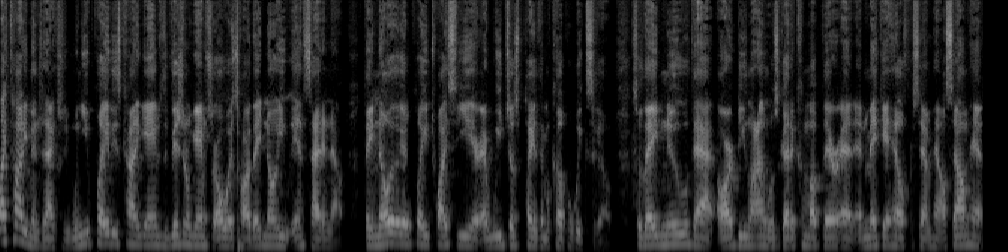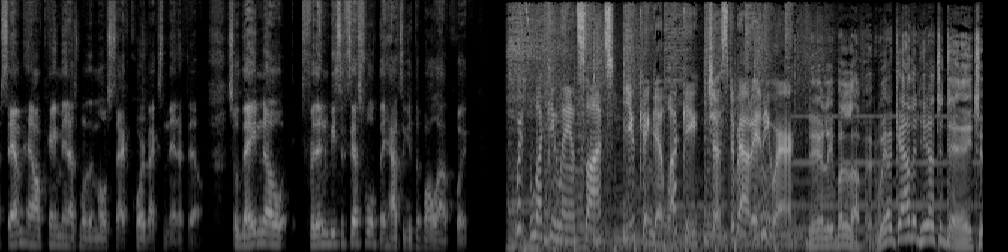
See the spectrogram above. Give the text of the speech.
like Toddy mentioned. Actually, when you play these kind of games, divisional games are always hard. They know you inside and out. They know they're going to play twice a year, and we just played them a couple weeks ago. So they knew that our D line was going to come up there and, and make it hell for Sam Howell. Sam, Howell. Sam Howell came in as one of the most sacked quarterbacks in the NFL. So they know for them to be successful, they have to get the ball out quick. With Lucky Land slots, you can get lucky just about anywhere. Dearly beloved, we are gathered here today to.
